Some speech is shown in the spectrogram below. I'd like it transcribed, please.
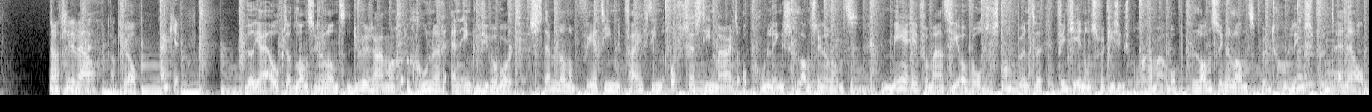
Dank jullie wel. Dankjewel. Dank je. Wil jij ook dat Lansingerland duurzamer, groener en inclusiever wordt? Stem dan op 14, 15 of 16 maart op GroenLinks Lansingerland. Meer informatie over onze standpunten vind je in ons verkiezingsprogramma op lansingerland.groenlinks.nl.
